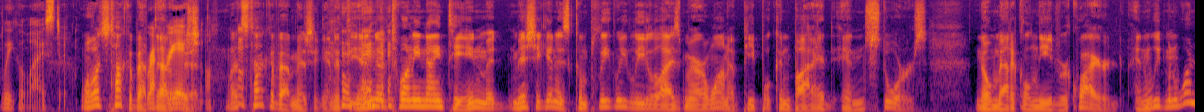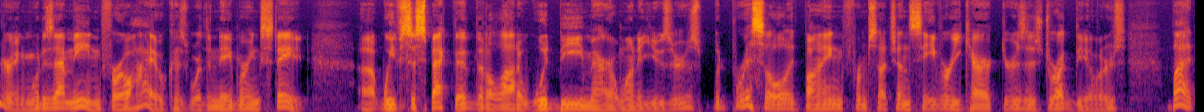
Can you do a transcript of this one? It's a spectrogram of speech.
legalized it. Well, let's talk about that a bit. Recreational. Let's talk about Michigan. At the end of 2019, Mi- Michigan has completely legalized marijuana. People can buy it in stores. No medical need required. And we've been wondering, what does that mean for Ohio? Because we're the neighboring state. Uh, we've suspected that a lot of would be marijuana users would bristle at buying from such unsavory characters as drug dealers, but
